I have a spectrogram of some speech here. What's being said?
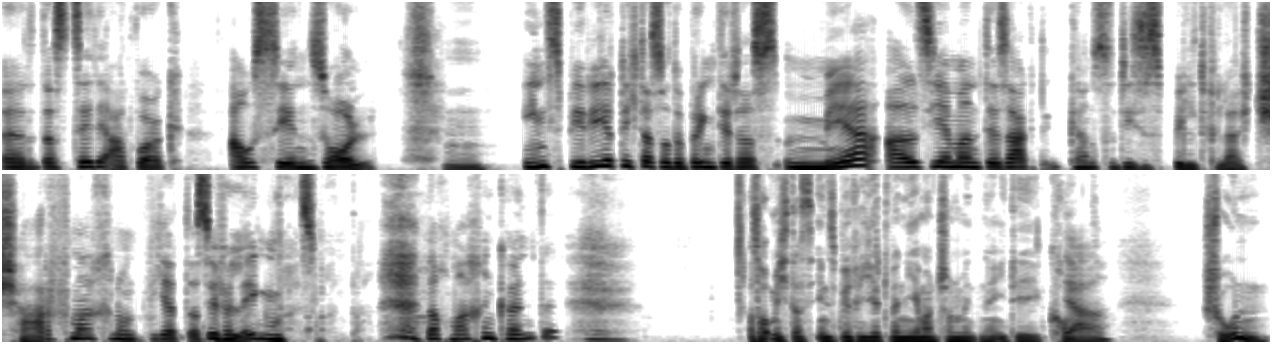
äh, das CD-Artwork aussehen soll. Inspiriert dich das oder bringt dir das mehr als jemand, der sagt, kannst du dieses Bild vielleicht scharf machen und dir das überlegen, was man da noch machen könnte? Als ob mich das inspiriert, wenn jemand schon mit einer Idee kommt. Ja. Schon,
